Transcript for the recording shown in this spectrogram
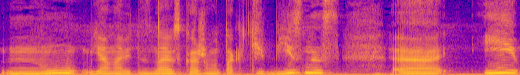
ну я навіть не знаю, скажімо так, чи бізнес. Е, І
